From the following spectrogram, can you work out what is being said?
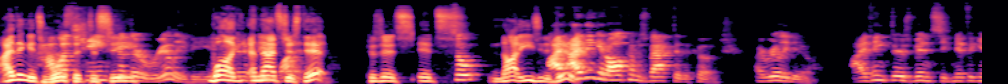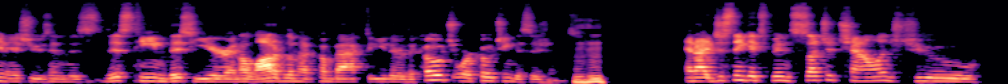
I think it's How worth it to see. could there really be? well, and that's just it. Cuz it's it's So not easy to do. I, I think it all comes back to the coach. I really do. I think there's been significant issues in this this team this year, and a lot of them have come back to either the coach or coaching decisions. Mhm. And I just think it's been such a challenge to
